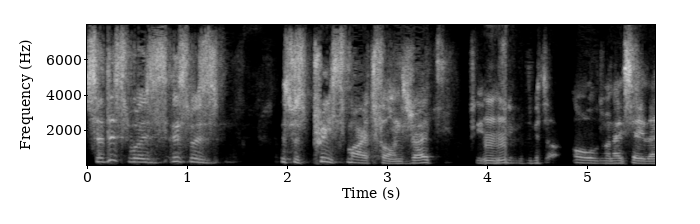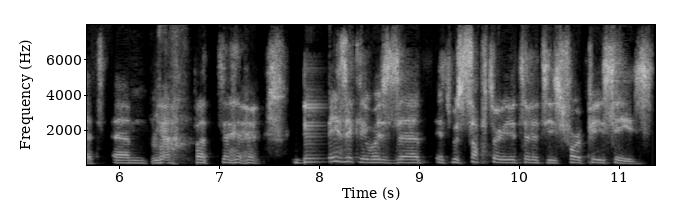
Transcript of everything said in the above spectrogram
So this was this was this was pre smartphones, right? Mm-hmm. a bit old when I say that. Um, yeah. But uh, basically, was uh, it was software utilities for PCs.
